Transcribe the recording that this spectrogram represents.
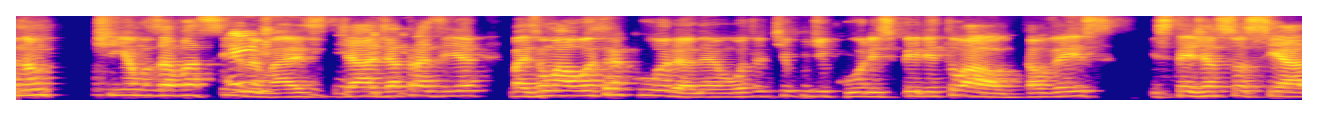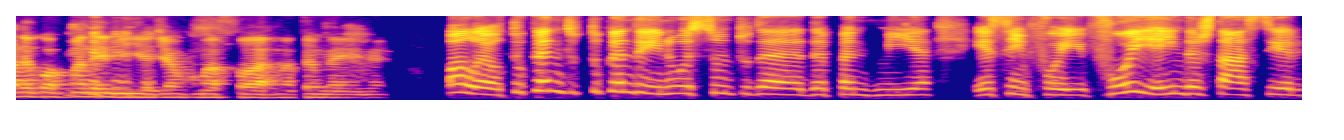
não tínhamos a vacina, mas já já trazia mais uma outra cura, né? Um outro tipo de cura espiritual, talvez esteja associada com a pandemia de alguma forma também, né? Ó oh, Léo, tocando, tocando aí no assunto da, da pandemia, é assim, foi, foi e ainda está a ser,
